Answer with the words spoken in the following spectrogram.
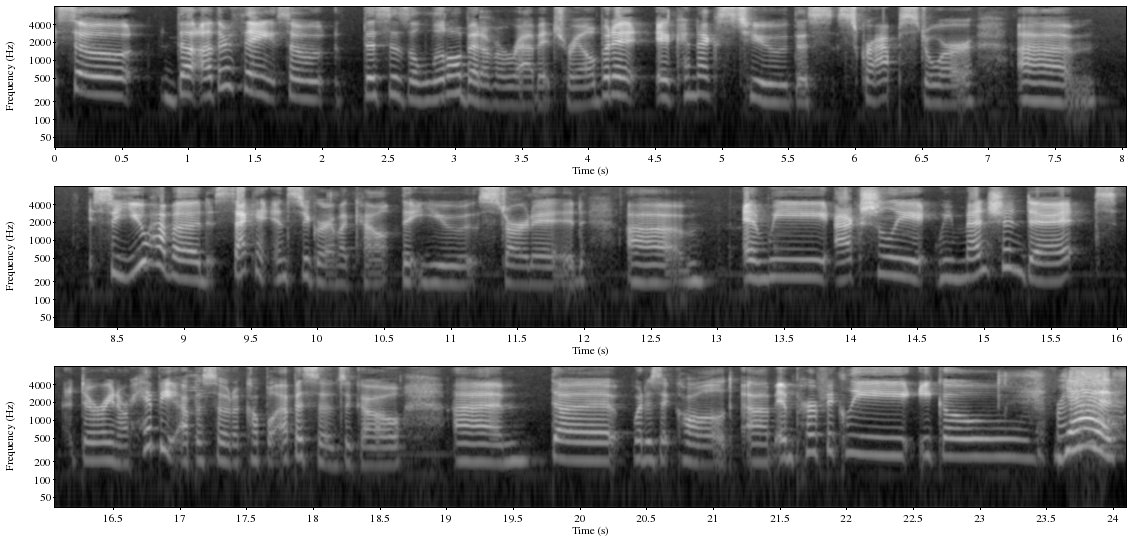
So the other thing, so this is a little bit of a rabbit trail, but it it connects to this scrap store. Um, so you have a second Instagram account that you started, um, and we actually we mentioned it during our hippie episode a couple episodes ago. Um, the what is it called? Um, imperfectly eco. Yes,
